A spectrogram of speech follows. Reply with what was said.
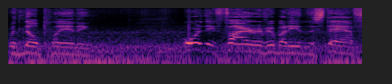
with no planning. Or they fire everybody in the staff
